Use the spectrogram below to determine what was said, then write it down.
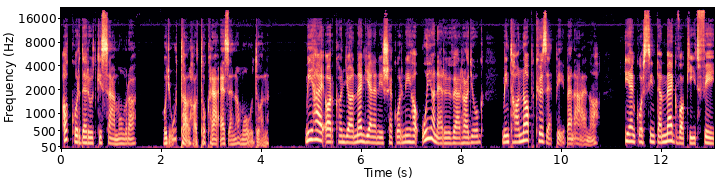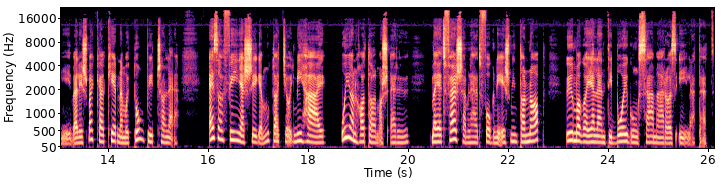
akkor derült ki számomra, hogy utalhatok rá ezen a módon. Mihály arkangyal megjelenésekor néha olyan erővel ragyog, mintha a nap közepében állna. Ilyenkor szinte megvakít fényével, és meg kell kérnem, hogy tompítsa le, ez a fényessége mutatja, hogy Mihály olyan hatalmas erő, melyet fel sem lehet fogni, és mint a nap, ő maga jelenti bolygónk számára az életet.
